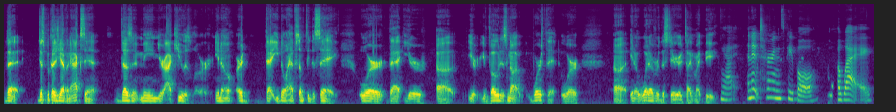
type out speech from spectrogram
that just because you have an accent doesn't mean your iq is lower you know or that you don't have something to say or that your uh your, your vote is not worth it or uh, you know, whatever the stereotype might be. Yeah, and it turns people away.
